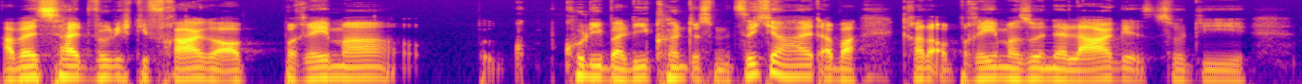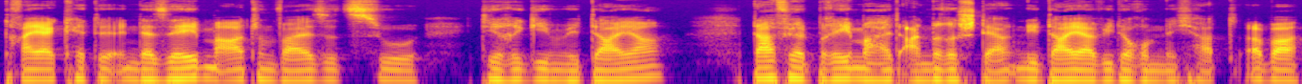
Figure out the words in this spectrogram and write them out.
Aber es ist halt wirklich die Frage, ob Bremer, Koulibaly könnte es mit Sicherheit, aber gerade ob Bremer so in der Lage ist, so die Dreierkette in derselben Art und Weise zu dirigieren wie Dyer. Dafür hat Bremer halt andere Stärken, die Dyer wiederum nicht hat. Aber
